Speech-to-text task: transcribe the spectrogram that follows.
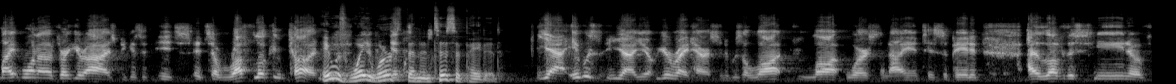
might want to avert your eyes because it, it's it's a rough looking cut. It was way worse than anticipated. Yeah, it was. Yeah, you're, you're right, Harrison. It was a lot, lot worse than I anticipated. I love the scene of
